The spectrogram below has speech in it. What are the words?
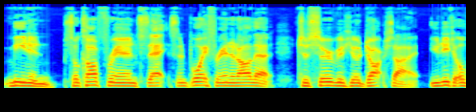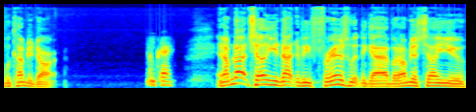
meaning so called friends, sex, and boyfriend, and all that to service your dark side. You need to overcome the dark. Okay. And I'm not telling you not to be friends with the guy, but I'm just telling you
